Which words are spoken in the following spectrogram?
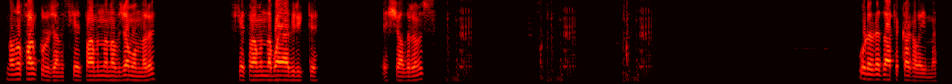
Nano farm kuracağım. İskelet farmından alacağım onları. İskelet farmında bayağı birikti. Eşyalarımız. Burada biraz AFK kalayım ben.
